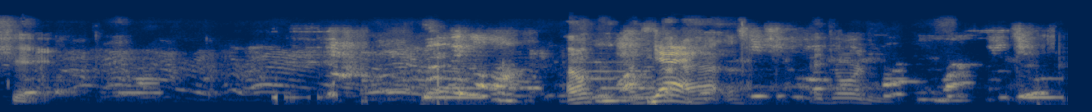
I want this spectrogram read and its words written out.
shit. I don't I Yeah. add, Hey Jordan, do.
